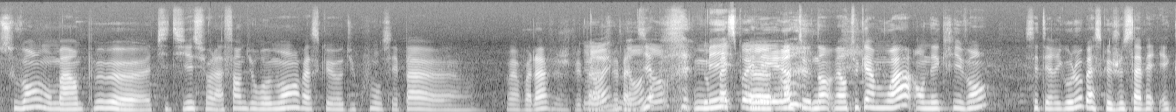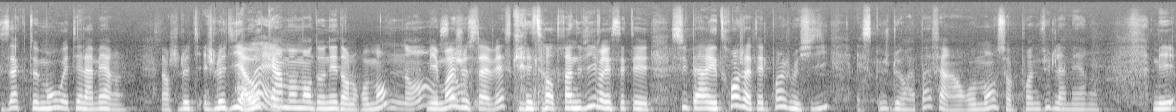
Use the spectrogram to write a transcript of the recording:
souvent, on m'a un peu euh, titillé sur la fin du roman parce que du coup, on ne sait pas. Euh, voilà, je ne vais pas, vais pas dire. Mais, euh, en non, mais en tout cas, moi, en écrivant, c'était rigolo parce que je savais exactement où était la mère. Alors je le, je le dis ah à aucun moment donné dans le roman, mais moi je savais ce qu'elle était en train de vivre et c'était super étrange à tel point que je me suis dit, est-ce que je ne devrais pas faire un roman sur le point de vue de la mère Mais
